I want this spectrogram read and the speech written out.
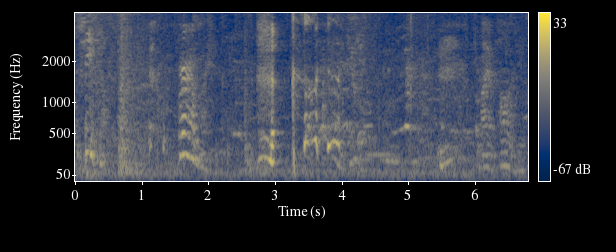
Jesus. Where am I? My apologies.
